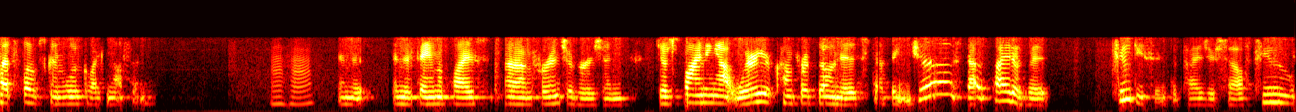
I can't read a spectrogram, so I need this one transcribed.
that slope's going to look like nothing. Mhm. And the and the same applies um, for introversion. Just finding out where your comfort zone is, stepping just outside of it to desensitize yourself, to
